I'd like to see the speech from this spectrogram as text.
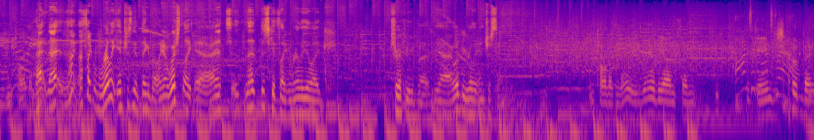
And You in told them. lead. That that that's like really interesting to think about. Like I wish like yeah, it's that this gets like really like trippy, but yeah, it would be really interesting. You told them, hey, you're gonna um, be on some On to the game next show thing.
